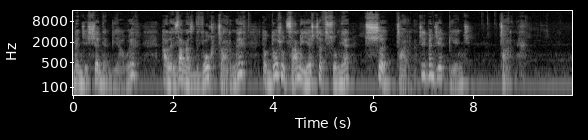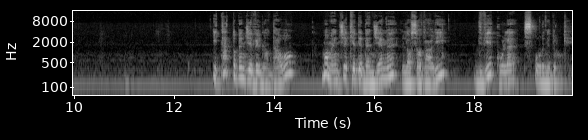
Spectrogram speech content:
Będzie 7 białych, ale zamiast dwóch czarnych to dorzucamy jeszcze w sumie 3 czarne, czyli będzie 5 czarnych. I tak to będzie wyglądało w momencie, kiedy będziemy losowali dwie kule z urny drugiej.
